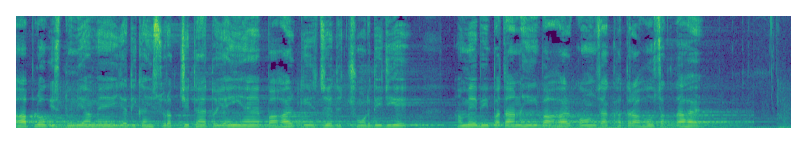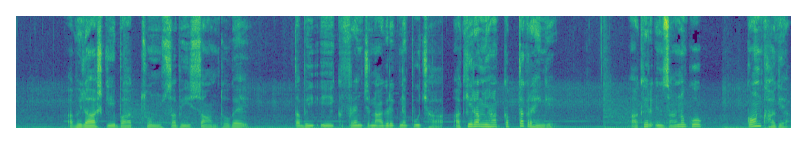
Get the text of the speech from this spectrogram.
आप लोग इस दुनिया में यदि कहीं सुरक्षित हैं तो यही हैं, बाहर की जिद छोड़ दीजिए। हमें भी पता नहीं बाहर कौन सा खतरा हो सकता है। अभिलाष की बात सुन सभी शांत हो गए। तभी एक फ्रेंच नागरिक ने पूछा, आखिर हम यहाँ कब तक रहेंगे? आखिर इंसानों को कौन खा गया?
